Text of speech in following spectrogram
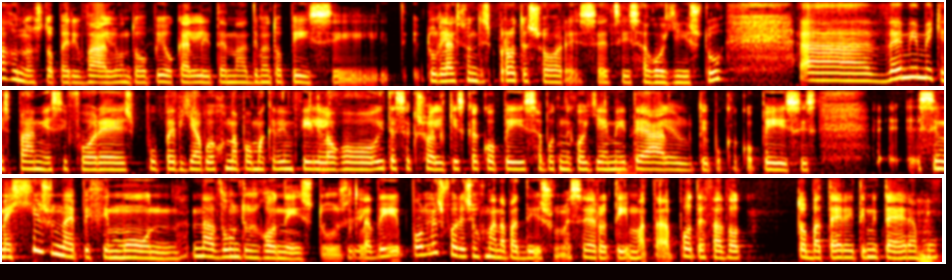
άγνωστο περιβάλλον το οποίο καλείται να αντιμετωπίσει τουλάχιστον τις πρώτες ώρες έτσι, εισαγωγής του ε, δεν είναι και σπάνιες οι φορές που παιδιά που έχουν απομακρυνθεί λόγω είτε σεξουαλικής κακοποίησης από την οικογένεια είτε άλλου τύπου κακοποίησης ε, συνεχίζουν να επιθυμούν να δουν τους γονείς τους δηλαδή πολλές φορές έχουμε να απαντήσουμε σε ερωτήματα πότε θα δω τον πατέρα ή τη μητέρα μου,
